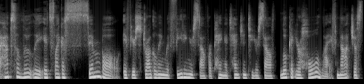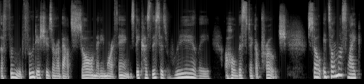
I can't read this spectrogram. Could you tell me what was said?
Absolutely. It's like a symbol. If you're struggling with feeding yourself or paying attention to yourself, look at your whole life, not just the food. Food issues are about so many more things because this is really a holistic approach. So it's almost like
